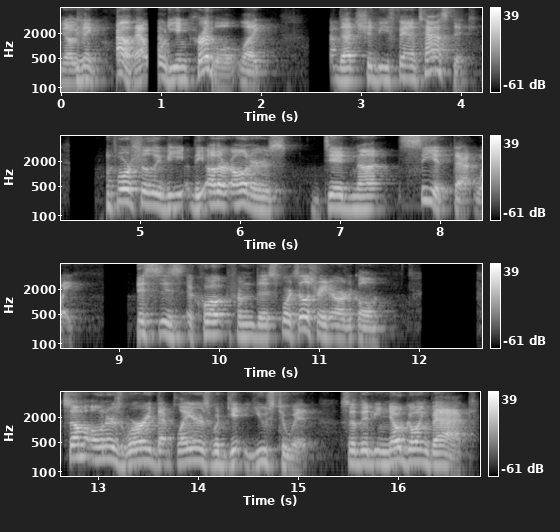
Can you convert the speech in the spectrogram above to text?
You know, you think, wow, that would be incredible. Like, that should be fantastic. Unfortunately, the, the other owners did not see it that way. This is a quote from the Sports Illustrated article. Some owners worried that players would get used to it, so there'd be no going back,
